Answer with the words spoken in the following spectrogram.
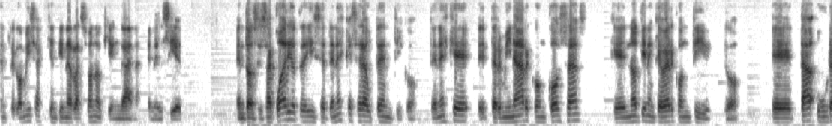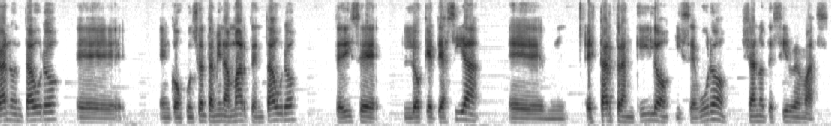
entre comillas, quién tiene razón o quién gana en el 7. Entonces, Acuario te dice, tenés que ser auténtico, tenés que eh, terminar con cosas que no tienen que ver contigo. Eh, Urano en Tauro, en conjunción también a Marte en Tauro, te dice, lo que te hacía estar tranquilo y seguro ya no te sirve más.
